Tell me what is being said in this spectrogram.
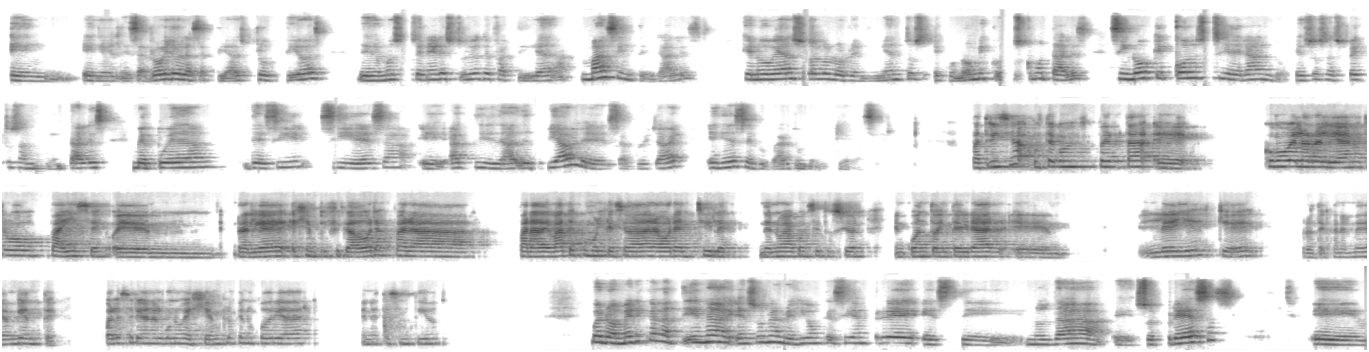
en, en, el desarrollo de las actividades productivas, debemos tener estudios de factibilidad más integrales que no vean solo los rendimientos económicos como tales, sino que considerando esos aspectos ambientales me puedan decir si esa eh, actividad es viable de desarrollar en ese lugar donde lo quiero hacer. Patricia, usted como experta, eh, ¿cómo ve la realidad en otros países? Eh, realidades ejemplificadoras para, para debates como el que se va a dar ahora en Chile, de nueva constitución, en cuanto a integrar eh, leyes que protejan el medio ambiente. ¿Cuáles serían algunos ejemplos que nos podría dar en este sentido? Bueno, América Latina es una región que siempre este, nos da eh, sorpresas, eh,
